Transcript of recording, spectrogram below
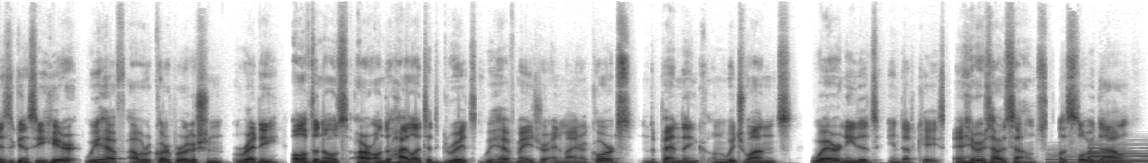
As you can see here, we have our chord progression ready. All of the notes are on the highlighted grid. We have major and minor chords, depending on which ones were needed in that case. And here is how it sounds. Let's slow it down.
